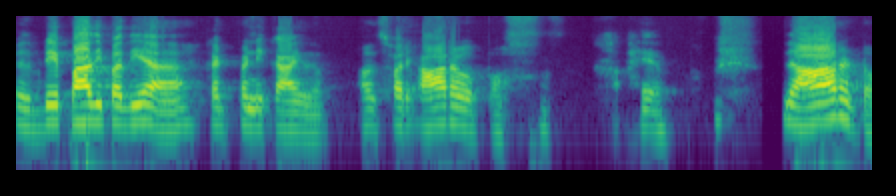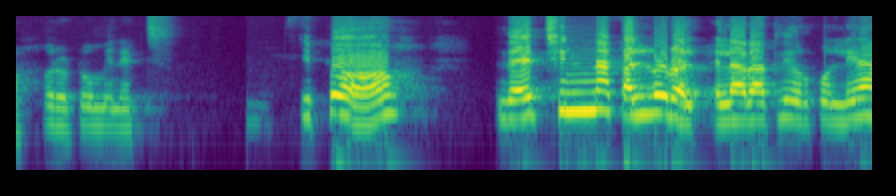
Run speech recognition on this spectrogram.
இது அப்படியே பாதி பாதியாக கட் பண்ணி காய வைப்போம் சாரி ஆற வைப்போம். காய வைப்போம் இது ஆறட்டும் ஒரு டூ மினிட்ஸ் இப்போ இந்த சின்ன கல்லூரல் எல்லா ராத்துலையும் இருக்கும் இல்லையா?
